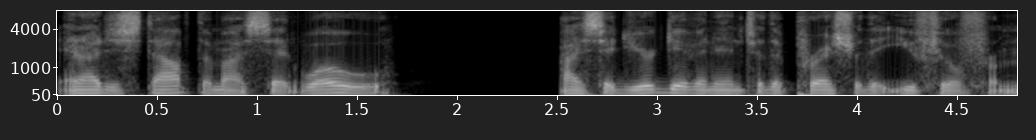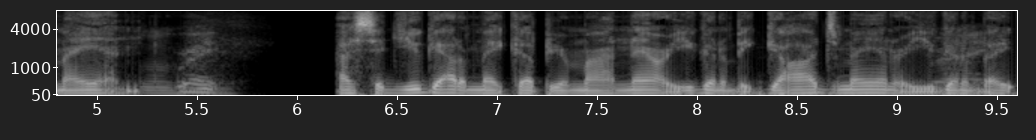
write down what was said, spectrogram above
and I just stopped him. I said, "Whoa," I said, "You're giving in to the pressure that you feel from man." Mm-hmm. Right. I said, "You got to make up your mind now. Are you going to be God's man, or are you going to be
